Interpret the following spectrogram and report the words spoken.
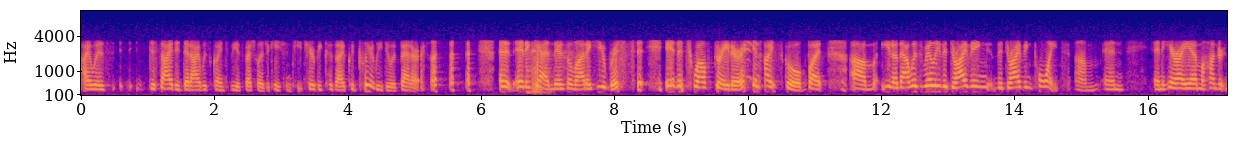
I was decided that I was going to be a special education teacher because I could clearly do it better. and, and again, there's a lot of hubris in a 12th grader in high school, but um, you know that was really the driving the driving point. Um, and and here I am, 150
